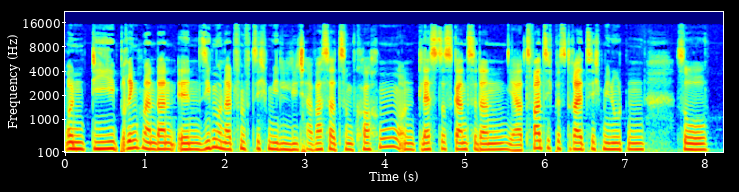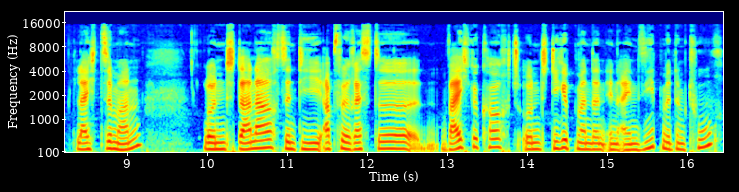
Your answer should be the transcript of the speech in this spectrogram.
Und die bringt man dann in 750 Milliliter Wasser zum Kochen und lässt das Ganze dann ja 20 bis 30 Minuten so leicht simmern. Und danach sind die Apfelreste weich gekocht und die gibt man dann in ein Sieb mit einem Tuch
